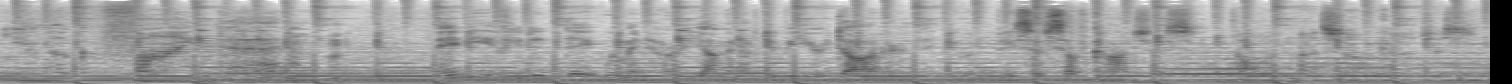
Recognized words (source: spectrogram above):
you look fine, Dad. Maybe if you didn't date women who are young enough to be your daughter, then you wouldn't be so self-conscious. No, I'm not self-conscious.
